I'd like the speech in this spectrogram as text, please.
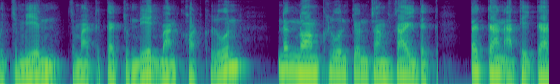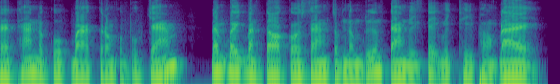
វិជ្ជមានសមត្ថកិច្ចជំនាញបានខត់ខ្លួននិងនាំខ្លួនជនសង្ស័យទៅទៅកាន់អធិការដ្ឋាននគរបាលក្រុងកំពង់ចាមដើម្បីបន្តកសាងសំណុំរឿងតាមនីតិវិធីផងដែរ។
